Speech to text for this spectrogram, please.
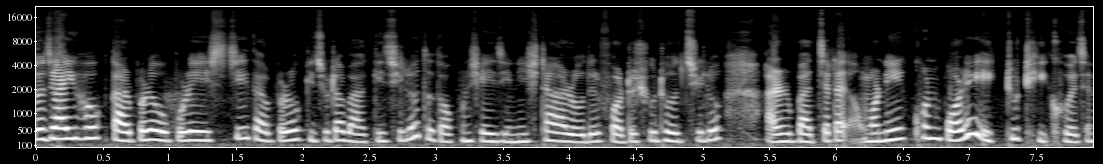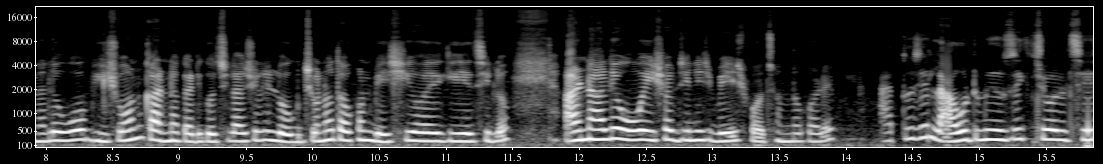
তো যাই হোক, তারপরে ওপরে এসেছি, তারপরেও কিছুটা বাকি ছিল, তো তখন সেই জিনিসটা আর ওদের ফটোশ্যুট হচ্ছিল। আর বাচ্চাটা অনেকক্ষণ পরে একটু ঠিক হয়েছে। নাহলে ও ভীষণ কান্নাকাটি করছিল। আসলে লোকজনও তখন বেশি হয়ে গিয়েছিল। আর নাহলে ও এইসব জিনিস বেশ পছন্দ করে। এত যে লাউড মিউজিক চলছে,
